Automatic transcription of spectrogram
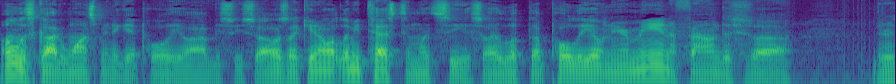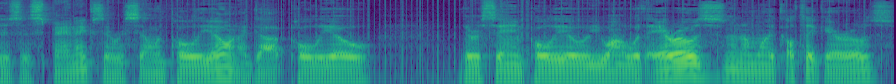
Unless God wants me to get polio, obviously. So I was like, you know what, let me test him. Let's see. So I looked up polio near me and I found this. Uh, there's this Hispanics They were selling polio, and I got polio. They were saying polio you want with arrows, and I'm like, I'll take arrows.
